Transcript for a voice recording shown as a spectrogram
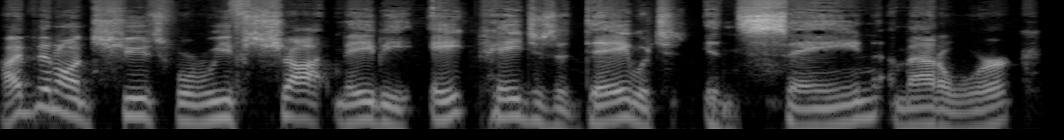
I've been on shoots where we've shot maybe eight pages a day, which is insane amount of work.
